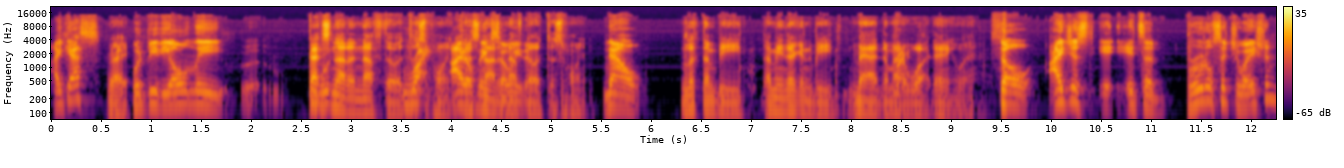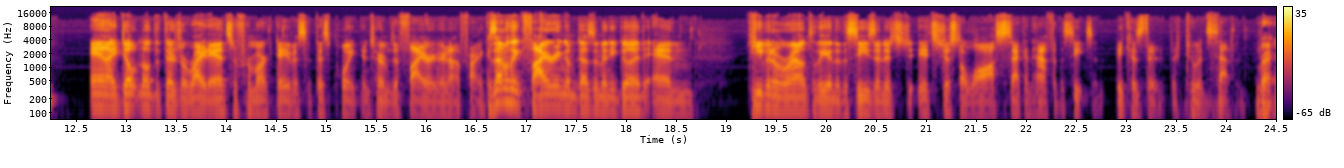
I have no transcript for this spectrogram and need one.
I guess. Right. Would be the only uh, That's not enough though at this Right. point. I don't That's think not so enough either. though at this point. Now, Let them be. I mean, they're going to be mad no matter Right. what anyway. So I just, it, it's a brutal situation. And I don't know that there's a right answer for Mark Davis at this point in terms of firing or not firing. Because I don't think firing him does him any good. And keeping them around till the end of the season, it's it's just a loss second half of the season because they're they're two and seven. Right.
